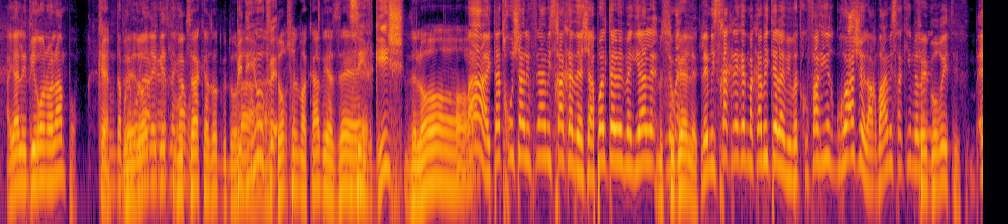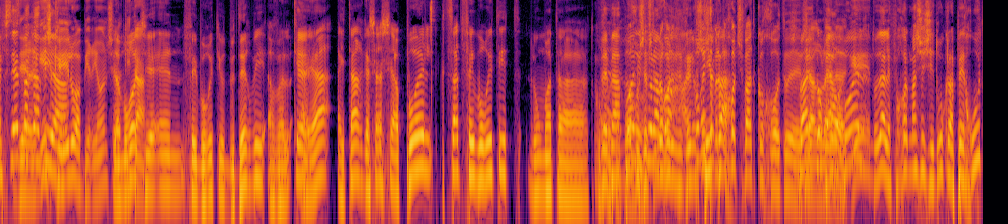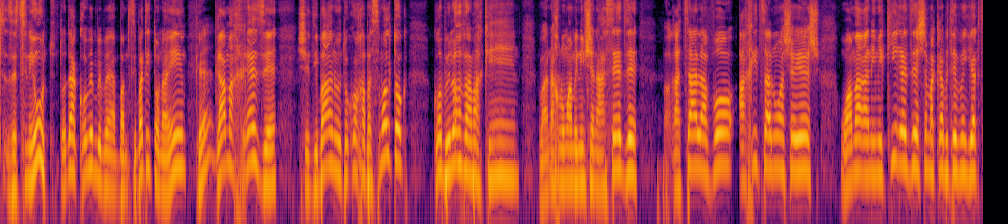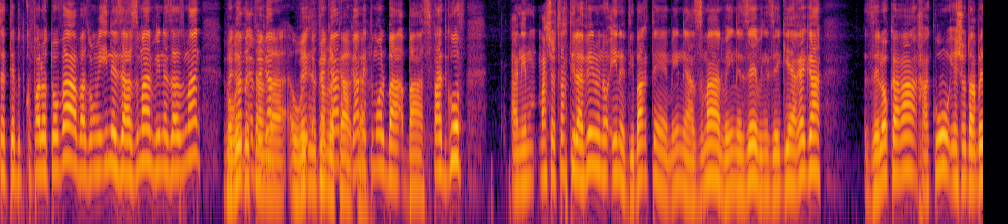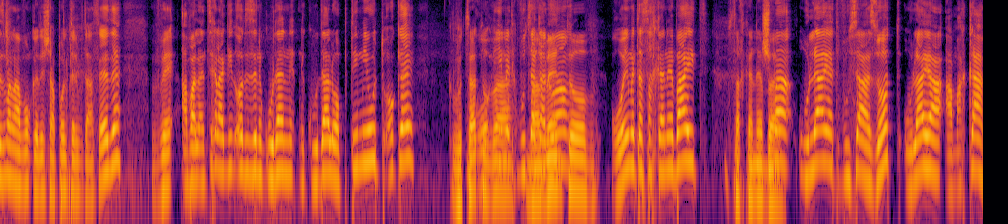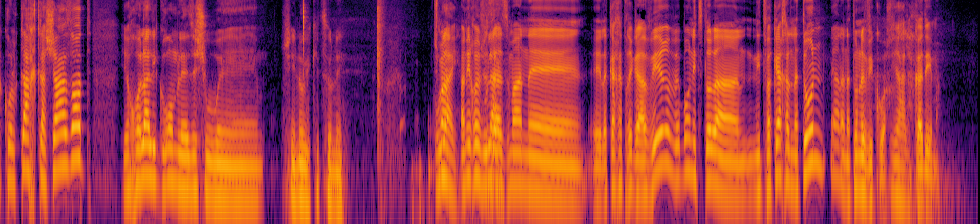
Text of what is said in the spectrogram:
היה לי דירון עולם פה. כן. ולא אולי נגד אחרת לגמרי. קבוצה כזאת גדולה. בדיוק, ו- הדור של מכבי הזה, זה הרגיש, זה לא... מה, הייתה תחושה לפני המשחק הזה שהפועל תל אביב מגיעה ל- מסוגלת. למשחק נגד מכבי תל אביב, בתקופה הכי גרועה שלה, ארבעה משחקים ללא... פייבוריטית. הפסד זה הרגיש בגביע. כאילו הבריון של למרות הכיתה. שאין פייבוריטיות בדרבי, אבל כן. היה, הייתה הרגשה שהפועל קצת פייבוריטית לעומת התקופה. ובהפועל לא ניסו לבוא, יכול להיות אני חושב טיפה. לפחות שוות כוחות אה, שוות אפשר אולי כוחות. אתה יודע, לפחות מה ששידרו כלפי חוץ זה צניעות. אתה יודע, קובי ב- במסיבת עיתונאים, כן. גם אחרי זה, שדיברנו איתו ככה בסמולטוק, קובי לא ואמר, כן, ואנחנו מאמינים שנעשה את זה. רצה לבוא הכי צנוע שיש, הוא אמר, אני מכיר את זה שמכבי תל אביב מגיעה קצת אה, בתקופה לא טובה, ואז הוא אומר, הנה זה הזמן, והנה זה הזמן. הוריד אותם הוריד ו- אותם וגם- לקרקע. גם אתמול בשפת גוף, אני, מה שהצלחתי להבין ממנו, הנה, דיברתם, הנה הזמן, והנה זה, והנה זה הגיע הרגע. זה לא קרה, חכו, יש עוד הרבה זמן לעבור כדי שהפועל תל אביב תעשה את זה. ו... אבל אני צריך להגיד עוד איזה נקודה, נקודה לאופטימיות, אוקיי? קבוצה רואים טובה, את קבוצת מאמן הנוער. טוב, רואים את השחקני בית, שחקני שמע, בית. אולי התבוסה הזאת, אולי המכה הכל כך קשה הזאת, יכולה לגרום לאיזשהו... אה, שינוי קיצוני. תשמע, אולי, אני חושב אולי. שזה הזמן אה, אה, לקחת רגע אוויר, ובואו נצלול, נתווכח על נתון, יאללה, נתון לוויכוח. יאללה. קדימה.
